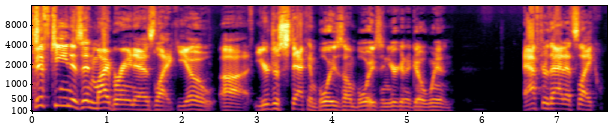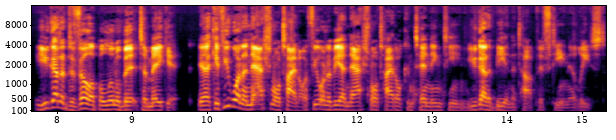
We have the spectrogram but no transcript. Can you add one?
15 is in my brain as like, yo, uh, you're just stacking boys on boys and you're going to go win. After that, it's like, you got to develop a little bit to make it. Yeah, Like if you want a national title, if you want to be a national title contending team, you got to be in the top 15 at least.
